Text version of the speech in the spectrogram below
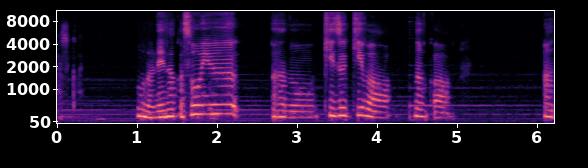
確かに。そうだね。なんかそういうあの、気づきは、なんか、あ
